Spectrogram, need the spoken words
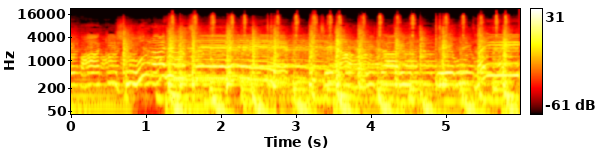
માટે બાકી શું રહ્યું છે? જે ના વિચાર્યું એવું થઈ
